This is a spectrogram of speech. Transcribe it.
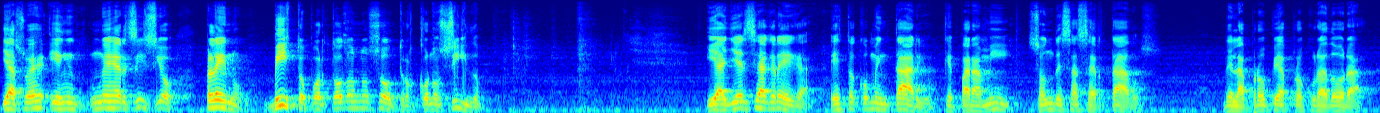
y, a su, en un ejercicio pleno, visto por todos nosotros, conocido. Y ayer se agrega estos comentarios que para mí son desacertados de la propia procuradora,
